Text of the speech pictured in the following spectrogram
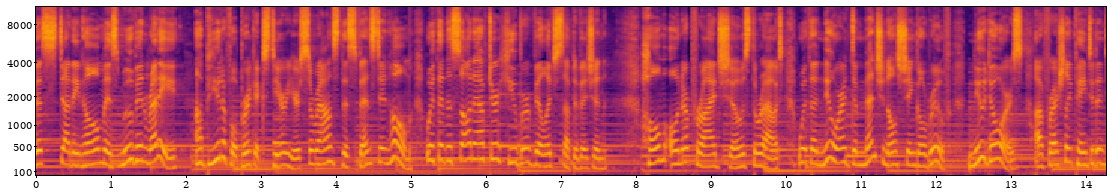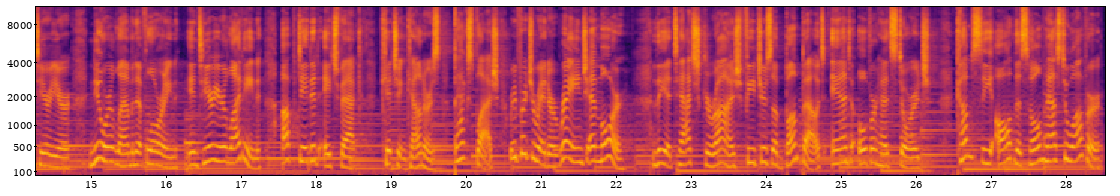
This stunning home is move-in ready. A beautiful brick exterior surrounds this fenced-in home within the sought-after Huber Village subdivision. Homeowner pride shows throughout with a newer dimensional shingle roof, new doors, a freshly painted interior, newer laminate flooring, interior lighting, updated HVAC, kitchen counters, backsplash, refrigerator, range, and more. The attached garage features a bump out and overhead storage. Come see all this home has to offer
